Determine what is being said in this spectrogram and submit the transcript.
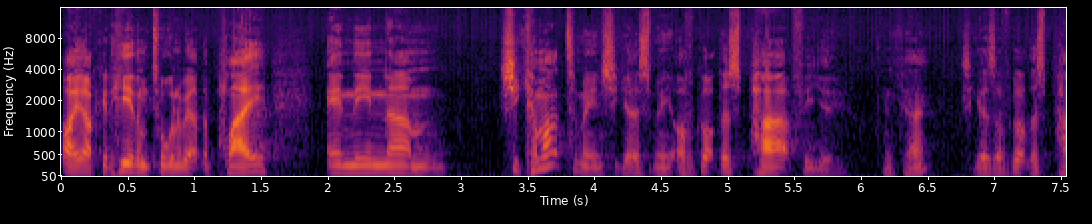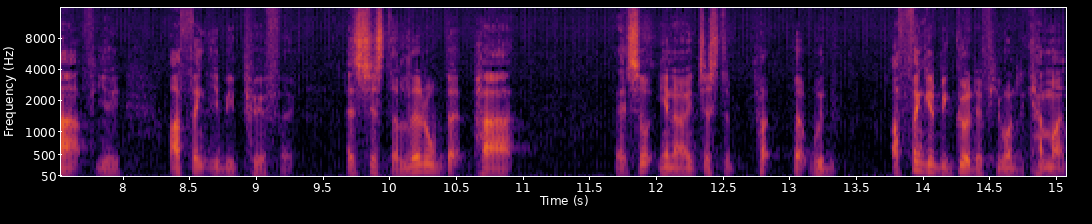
oh, I could hear them talking about the play, and then um, she come up to me and she goes to me, "I've got this part for you." Okay, she goes, "I've got this part for you." I think you'd be perfect. It's just a little bit part. That's all, you know, just a, but would I think it'd be good if you wanted to come on.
